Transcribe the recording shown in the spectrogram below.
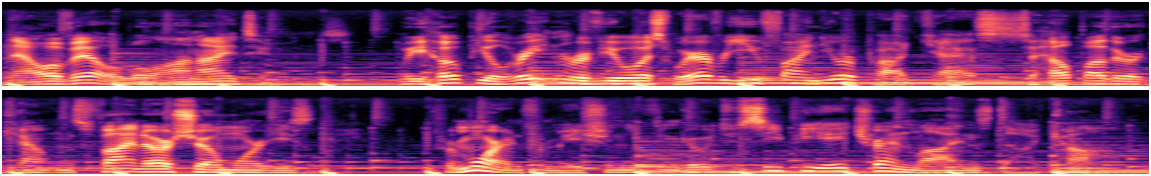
now available on iTunes. We hope you'll rate and review us wherever you find your podcasts to help other accountants find our show more easily. For more information, you can go to CPATrendlines.com.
